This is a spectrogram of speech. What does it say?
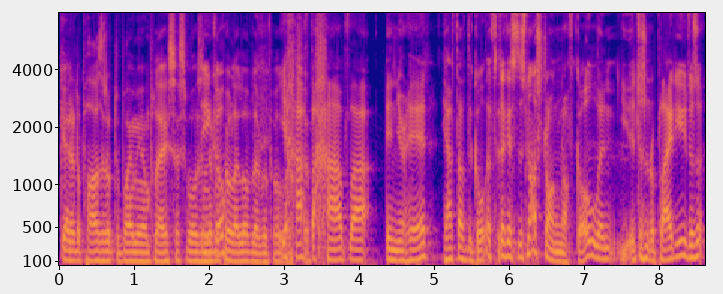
get a deposit up to buy my own place. I suppose in There you go. Liverpool, I love Liverpool. You like, have so. to have that in your head. You have to have the goal. If like, it's not a strong enough goal, then it doesn't reply to you, does it?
